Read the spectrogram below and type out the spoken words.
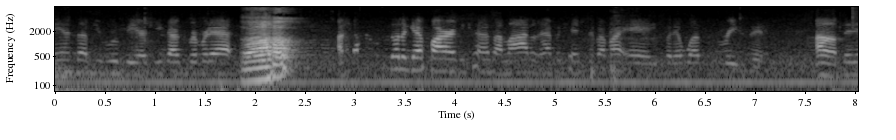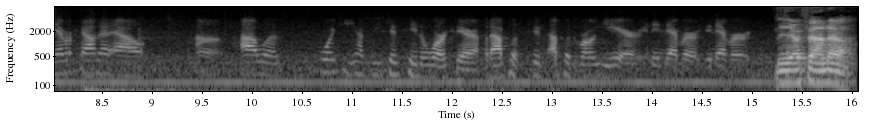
is A&W Root Beer. Do you guys remember that? Uh huh. I thought I was going to get fired because I lied on the application about my age, but it wasn't the reason. Um, they never found that out. Um, I was 14, I have to be 15 to work there, but I put I put the wrong year, and they never they never. They never found out.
